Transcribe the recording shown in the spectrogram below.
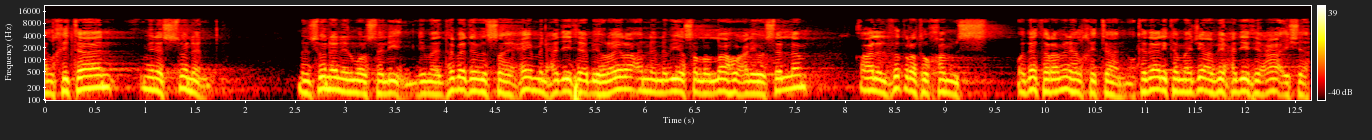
الختان من السنن من سنن المرسلين لما ثبت في الصحيحين من حديث أبي هريرة أن النبي صلى الله عليه وسلم قال الفطرة خمس وذكر منها الختان. وكذلك ما جاء في حديث عائشة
